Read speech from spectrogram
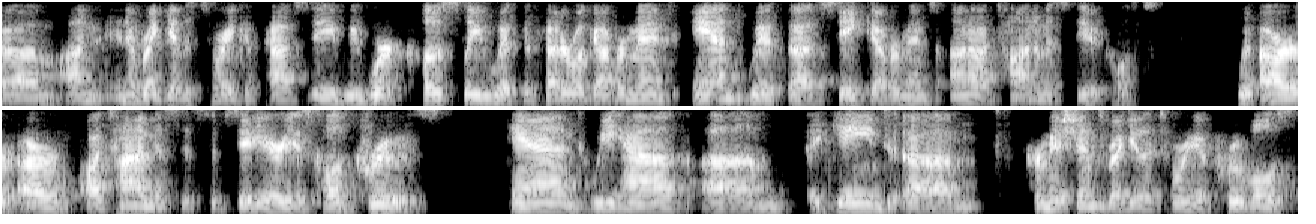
um, on, in a regulatory capacity, we work closely with the federal government and with uh, state governments on autonomous vehicles. Our, our autonomous subsidiary is called Cruise, and we have um, gained um, permissions, regulatory approvals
